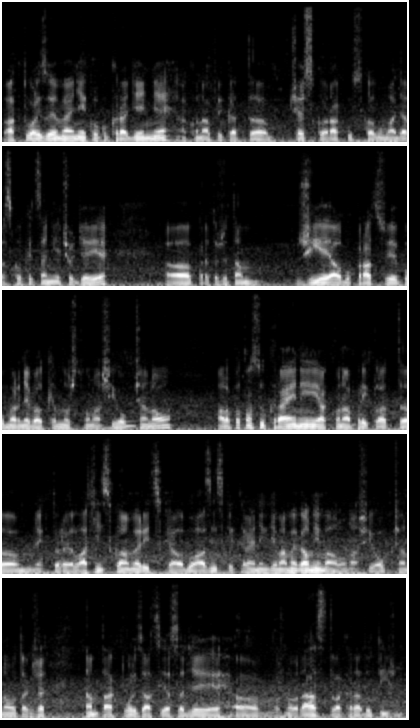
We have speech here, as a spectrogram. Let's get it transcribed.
aktualizujeme aj niekoľkokrát denne, ako napríklad Česko, Rakúsko alebo Maďarsko, keď sa niečo deje, pretože tam žije alebo pracuje pomerne veľké množstvo našich občanov ale potom sú krajiny ako napríklad um, niektoré latinskoamerické alebo azijské krajiny, kde máme veľmi málo našich občanov, takže tam tá aktualizácia sa deje uh, možno raz, dvakrát do týždňa.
